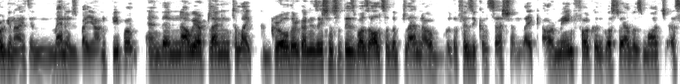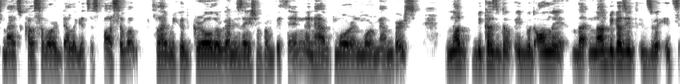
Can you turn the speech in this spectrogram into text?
organized and managed by young people. And then now we are planning to like grow the organization. So this was also the plan of the physical session. Like our main focus was to have as much as much kosovo delegates as possible so that we could grow the organization from within and have more and more members not because it, it would only not because it, it's it's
